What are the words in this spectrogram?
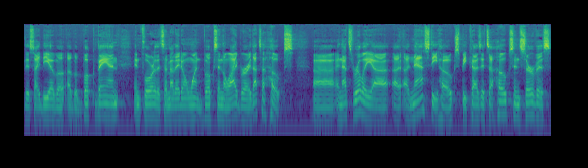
This idea of a, of a book ban in Florida that somehow they don't want books in the library, that's a hoax. Uh, and that's really a, a, a nasty hoax because it's a hoax in service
